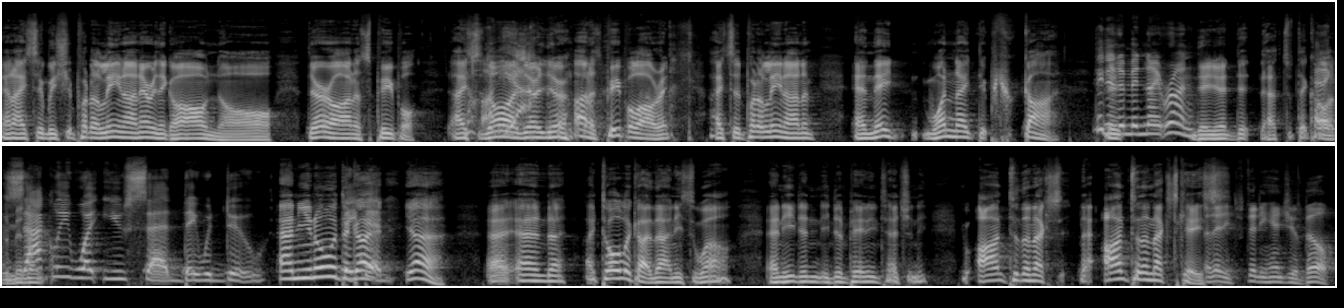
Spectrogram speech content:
And I said we should put a lien on everything. Oh no, they're honest people. I said no, Oh, yeah. they're they're honest people, all right. I said put a lien on them, and they one night they phew, gone. They did a midnight run. They did. That's what they call it. exactly what you said they would do. And you know what the They guy? did. Yeah, and, and uh, I told the guy that, and he said, "Well," and he didn't. He didn't pay any attention. He, on to the next. On to the next case. and then he, then he hands you a bill.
